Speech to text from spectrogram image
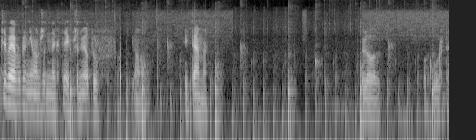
Ty, bo ja w ogóle nie mam żadnych tych przedmiotów. O. Itemy. Lol. O kurde.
